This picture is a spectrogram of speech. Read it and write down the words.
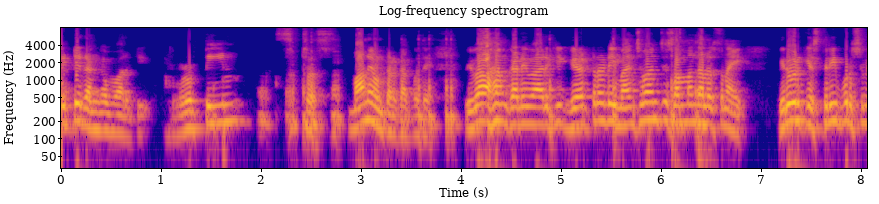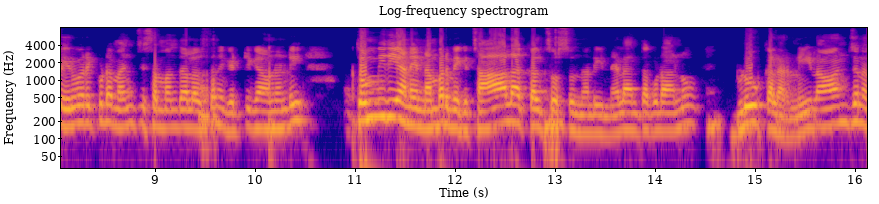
ఐటీ రంగం వారికి రొటీన్ స్ట్రెస్ బాగానే ఉంటారు. కాకపోతే వివాహం కాని వారికి గెట్ రెడీ మంచి మంచి సంబంధాలు వస్తున్నాయి. ఇరువురికి స్త్రీ పురుషులు ఇరువురికి కూడా మంచి సంబంధాలు వస్తున్నాయి. గట్టిగా ఉండండి. తొమ్మిది అనే నంబర్ మీకు చాలా కలిసి వస్తుందండి. ఈ నెల అంతా కూడాను. బ్లూ కలర్ నీలాంజన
